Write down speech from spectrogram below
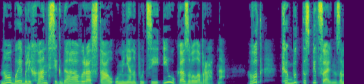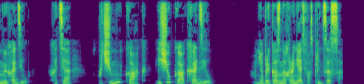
Но Бейблихан всегда вырастал у меня на пути и указывал обратно. Вот как будто специально за мной ходил. Хотя, почему как? Еще как ходил. Мне приказано охранять вас, принцесса.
